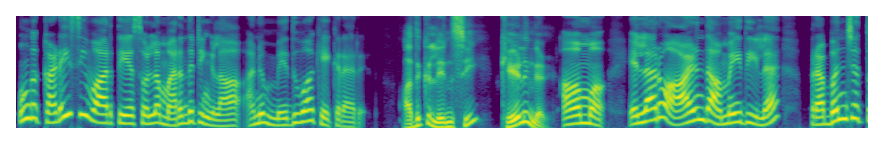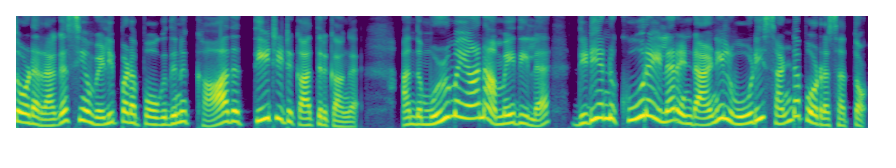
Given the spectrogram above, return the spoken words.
உங்க கடைசி வார்த்தைய சொல்ல மறந்துட்டீங்களா? அனு மெதுவா கேக்குறாரு. அதுக்கு லின்சி கேளுங்கள். ஆமா எல்லாரும் ஆழ்ந்த அமைதியில பிரபஞ்சத்தோட ரகசியம் வெளிப்பட போகுதுன்னு காதை தீட்டிட்டு காத்திருக்காங்க. அந்த முழுமையான அமைதியில திடீர்னு கூரையில ரெண்டு அணில் ஓடி சண்டை போடுற சத்தம்.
